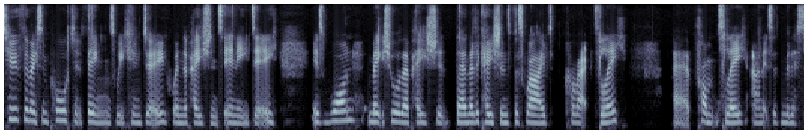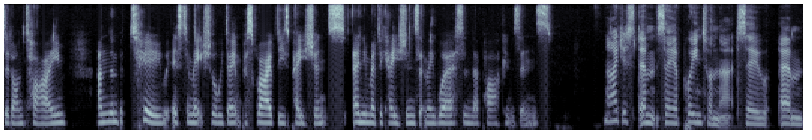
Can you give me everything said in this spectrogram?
two of the most important things we can do when the patient's in ED is one, make sure their patient their medication's prescribed correctly, uh, promptly, and it's administered on time. And number two is to make sure we don't prescribe these patients any medications that may worsen their Parkinson's. Now, I just um, say a point on that. So, um,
